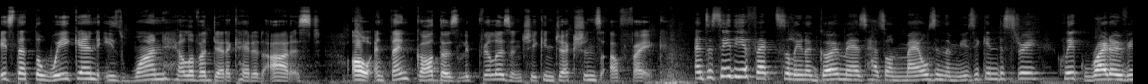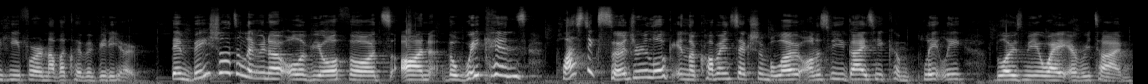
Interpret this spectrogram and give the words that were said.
it's that The Weeknd is one hell of a dedicated artist. Oh, and thank God those lip fillers and cheek injections are fake. And to see the effect Selena Gomez has on males in the music industry, click right over here for another Clevver video. Then be sure to let me know all of your thoughts on The Weeknd's plastic surgery look in the comment section below. Honestly, you guys, he completely blows me away every time.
